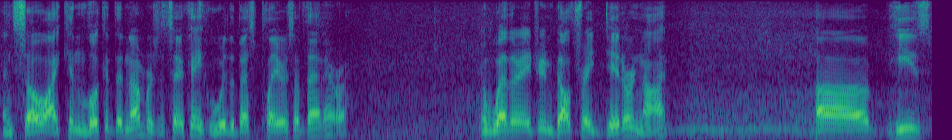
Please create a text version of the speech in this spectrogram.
And so I can look at the numbers and say, okay, who were the best players of that era? And whether Adrian Beltre did or not, uh, he's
